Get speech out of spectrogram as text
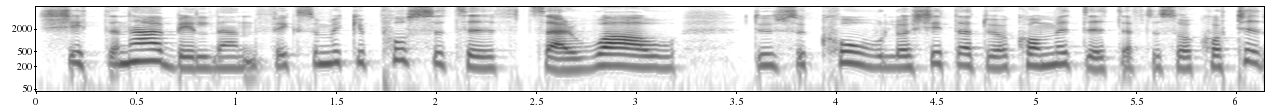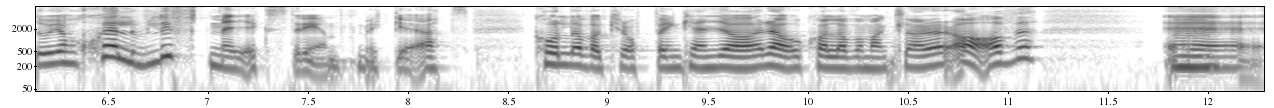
shit den här bilden fick så mycket positivt, så här, wow, du är så cool och shit att du har kommit dit efter så kort tid. Och jag har själv lyft mig extremt mycket, att kolla vad kroppen kan göra och kolla vad man klarar av. Mm. Eh,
